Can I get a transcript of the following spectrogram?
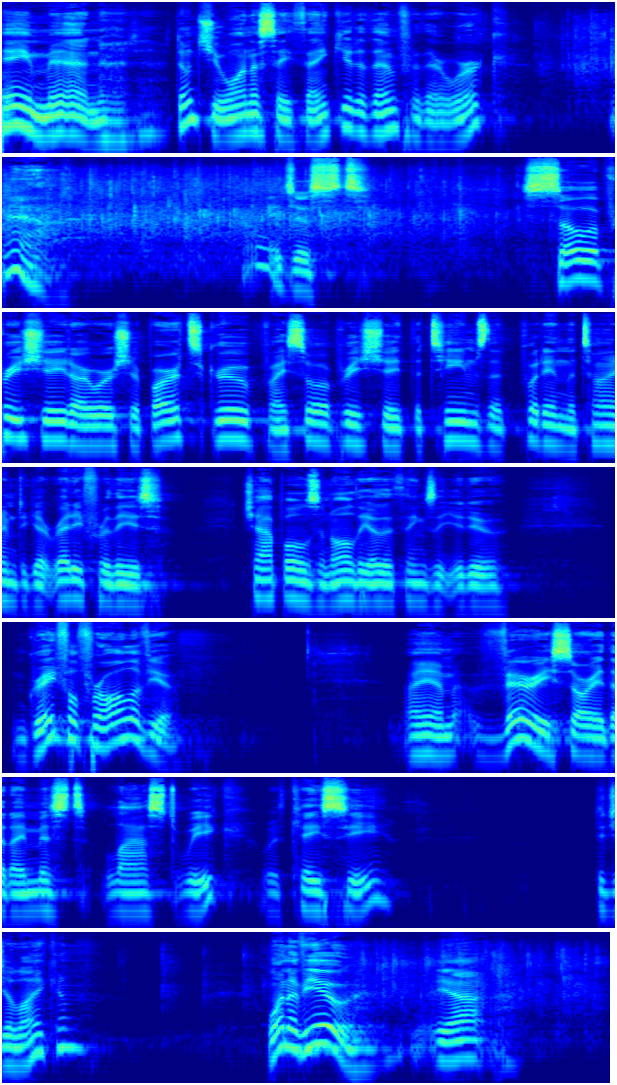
Amen. Don't you want to say thank you to them for their work? Yeah. I just so appreciate our worship arts group. I so appreciate the teams that put in the time to get ready for these chapels and all the other things that you do. I'm grateful for all of you. I am very sorry that I missed last week with KC. Did you like him? One of you, yeah,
